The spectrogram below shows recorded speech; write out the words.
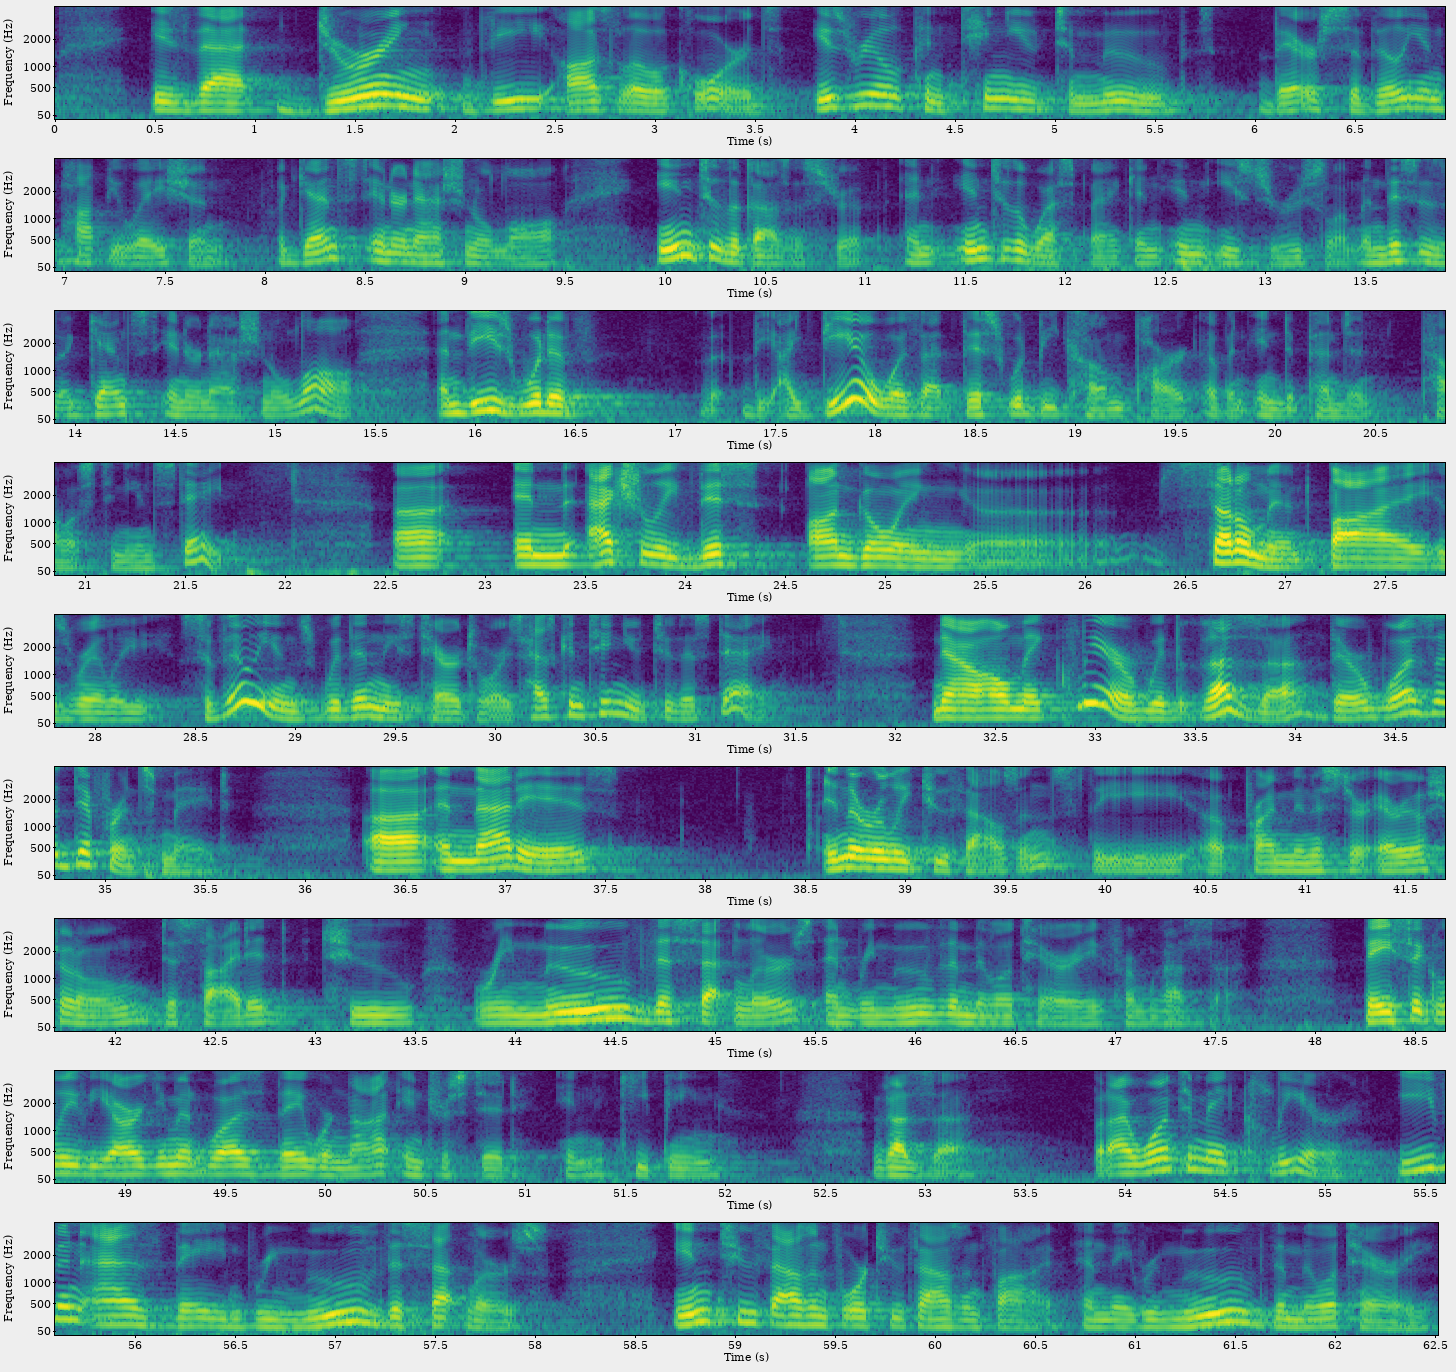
is that during the Oslo Accords, Israel continued to move their civilian population against international law into the Gaza Strip and into the West Bank and in East Jerusalem. And this is against international law. And these would have, the idea was that this would become part of an independent Palestinian state. Uh, and actually, this ongoing uh, settlement by Israeli civilians within these territories has continued to this day. Now, I'll make clear with Gaza, there was a difference made, uh, and that is in the early 2000s, the uh, Prime Minister Ariel Sharon decided to remove the settlers and remove the military from Gaza. Basically, the argument was they were not interested in keeping Gaza. But I want to make clear even as they removed the settlers in 2004 2005 and they removed the military,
